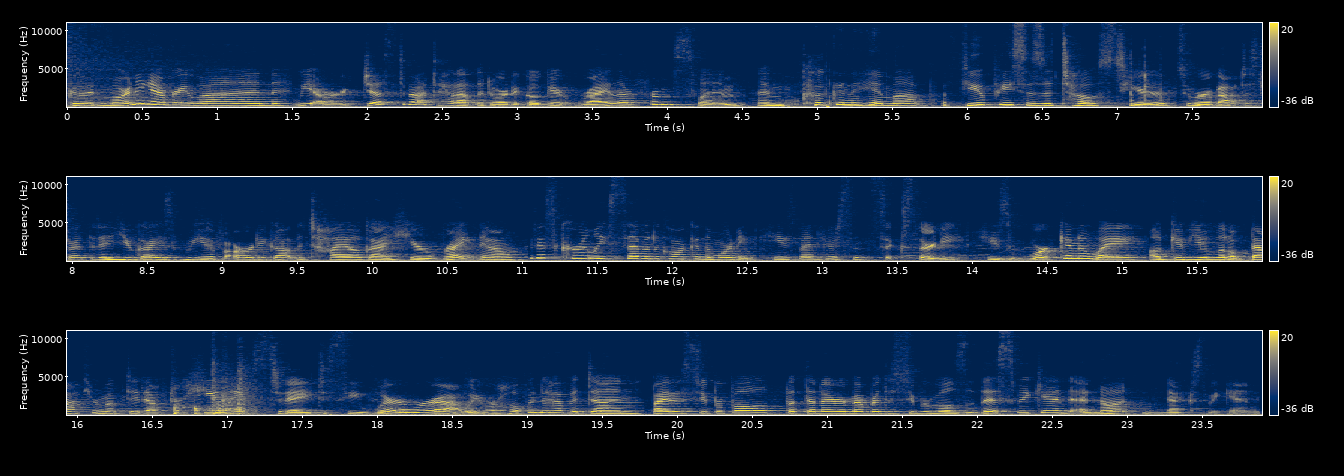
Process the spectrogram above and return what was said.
Good morning, everyone. We are just about to head out the door to go get Ryler from swim. I'm cooking him up a few pieces of toast here. So we're about to start the day. You guys, we have already got the tile guy here right now. It is currently seven o'clock in the morning. He's been here since 6.30. He's working away. I'll give you a little bathroom update after he leaves today to see where we're at. We were hoping to have it done by the Super Bowl, but then I remember the Super Bowl's this weekend and not next weekend.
